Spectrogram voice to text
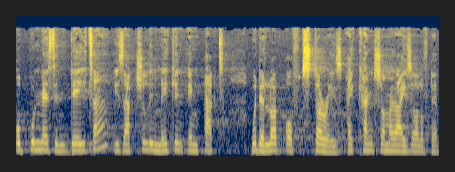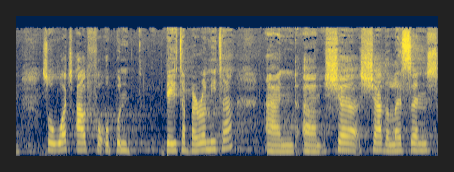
openness in data is actually making impact with a lot of stories. I can't summarize all of them. So watch out for Open Data Barometer and um, share, share the lessons,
